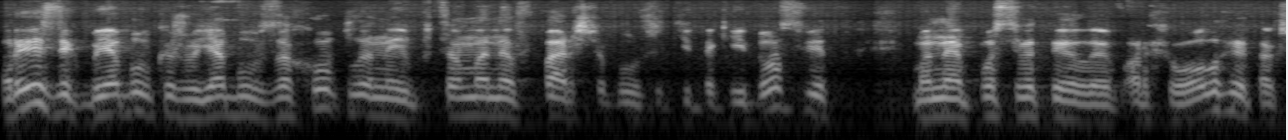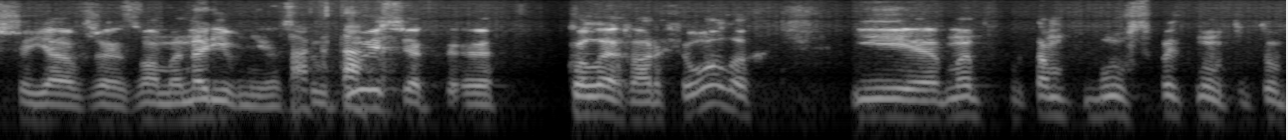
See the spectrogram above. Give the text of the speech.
ризик, бо я був кажу, я був захоплений. Це в мене вперше був в житті такий досвід. Мене посвятили в археологи, так що я вже з вами на рівні Так, спілкуюсь як е, колега-археолог. І ми там був ну, тобто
